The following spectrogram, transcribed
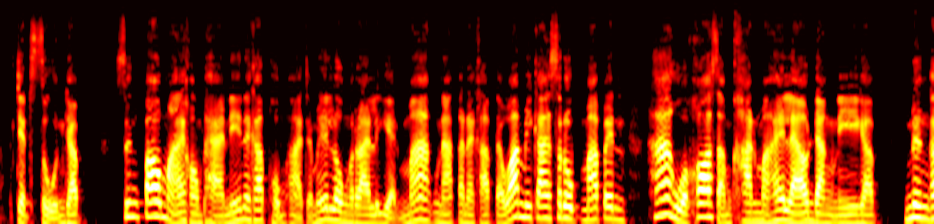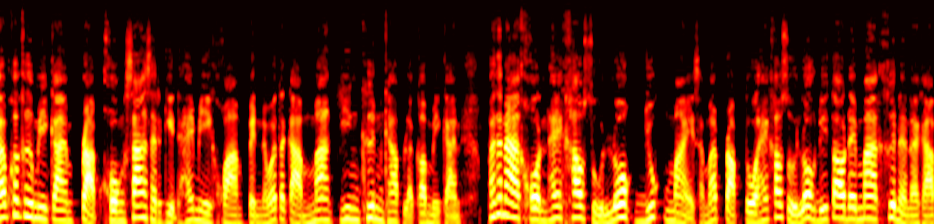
2570 ครับซึ่งเป้าหมายของแผนนี้นะครับผมอาจจะไม่ได้ลงรายละเอียดมากนักนะครับ แต่ว่ามีการสรุปมาเป็น 5 หัวข้อสำคัญมาให้แล้วดังนี้ครับ หนึ่งครับก็คือมีการปรับโครงสร้างเศรษฐกิจให้มีความเป็นนวัตกรรมมากยิ่งขึ้นครับแล้วก็มีการพัฒนาคนให้เข้าสู่โลกยุคใหม่ สามารถปรับตัวให้เข้าสู่โลกดิจิตอลได้มากขึ้นนะครับ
